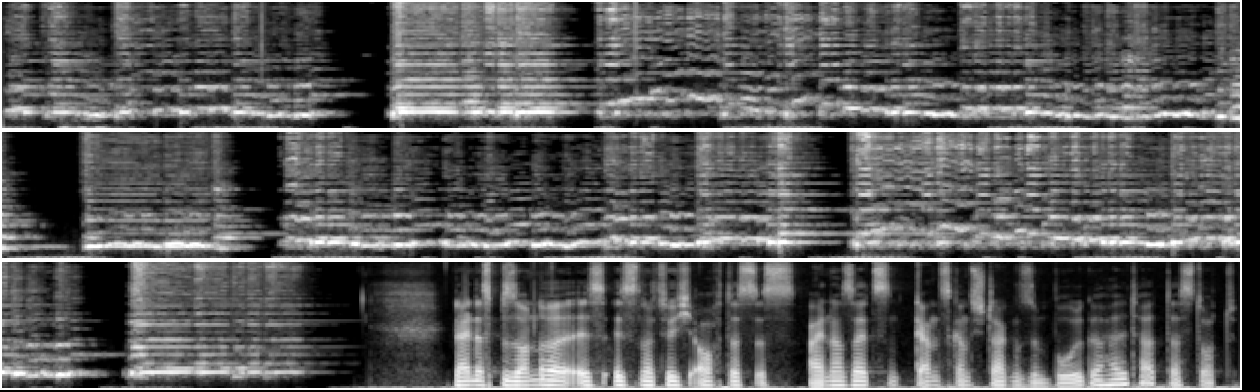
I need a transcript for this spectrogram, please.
Nein, das Besondere ist, ist natürlich auch, dass es einerseits einen ganz, ganz starken Symbolgehalt hat, dass dort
